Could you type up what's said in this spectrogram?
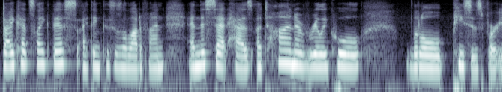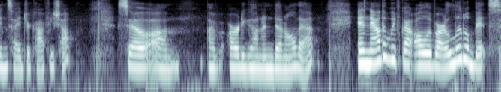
die cuts like this. I think this is a lot of fun. And this set has a ton of really cool little pieces for inside your coffee shop. So um, I've already gone and done all that. And now that we've got all of our little bits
